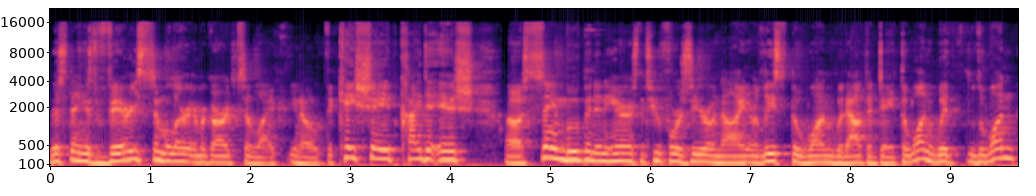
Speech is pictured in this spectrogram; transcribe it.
This thing is very similar in regards to like you know the case shape, kinda ish. Uh, same movement in here as the two four zero nine, or at least the one without the date. The one with the one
